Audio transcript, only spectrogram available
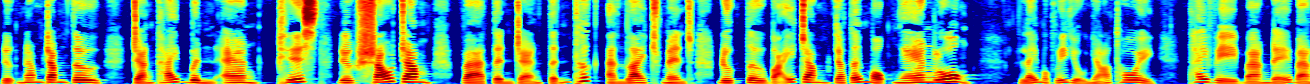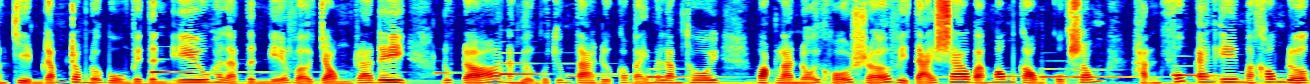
được 504, trạng thái bình an peace được 600 và tình trạng tỉnh thức enlightenment được từ 700 cho tới 1000 luôn. Lấy một ví dụ nhỏ thôi, thay vì bạn để bạn chìm đắm trong nỗi buồn về tình yêu hay là tình nghĩa vợ chồng ra đi, lúc đó năng lượng của chúng ta được có 75 thôi, hoặc là nỗi khổ sở vì tại sao bạn mong cầu một cuộc sống hạnh phúc an yên mà không được,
